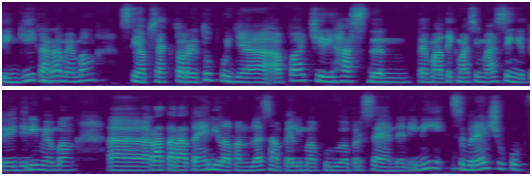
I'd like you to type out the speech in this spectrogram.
tinggi hmm. karena memang setiap sektor itu punya apa ciri khas dan tematik masing-masing gitu ya. Jadi memang uh, rata-ratanya di 18 sampai 52 persen. Dan ini sebenarnya cukup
